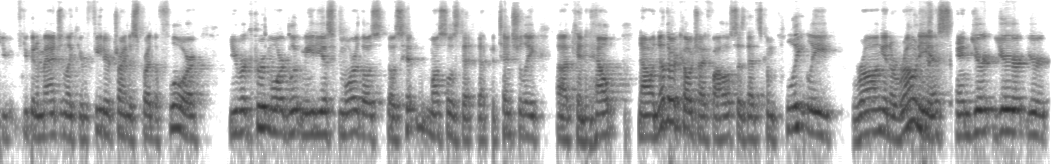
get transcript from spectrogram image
you, you can imagine like your feet are trying to spread the floor. You recruit more glute medius, more of those those hip muscles that that potentially uh, can help. Now, another coach I follow says that's completely wrong and erroneous, and you're you're you're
